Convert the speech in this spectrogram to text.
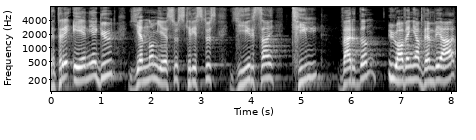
Den treenige Gud gjennom Jesus Kristus gir seg til verden, uavhengig av hvem vi er,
